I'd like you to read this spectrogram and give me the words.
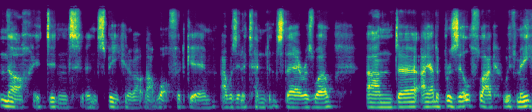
No, it didn't. And speaking about that Watford game, I was in attendance there as well. And uh, I had a Brazil flag with me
